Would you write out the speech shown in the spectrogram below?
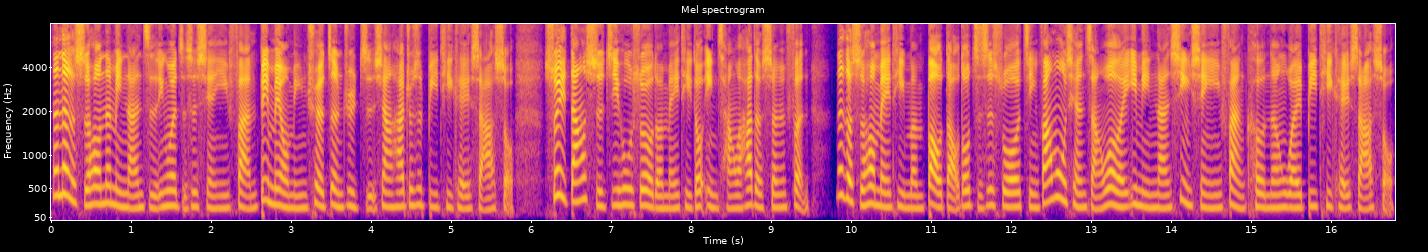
那那个时候，那名男子因为只是嫌疑犯，并没有明确证据指向他就是 BTK 杀手，所以当时几乎所有的媒体都隐藏了他的身份。那个时候，媒体们报道都只是说，警方目前掌握了一名男性嫌疑犯，可能为 BTK 杀手，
